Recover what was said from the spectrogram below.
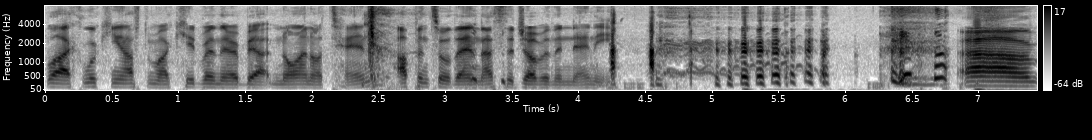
like looking after my kid when they're about nine or ten. Up until then, that's the job of the nanny. um,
